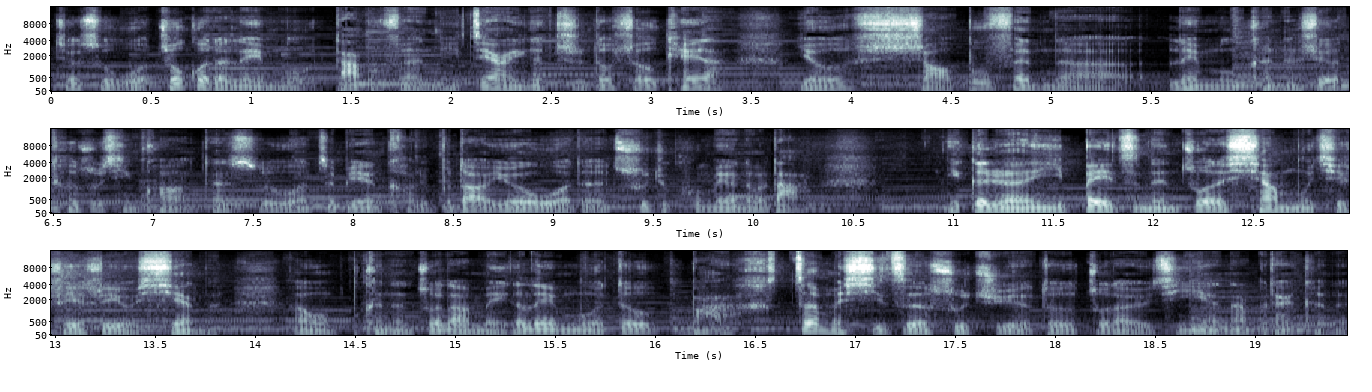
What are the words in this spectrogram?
就是我做过的类目大部分你这样一个值都是 OK 的，有少部分的类目可能是有特殊情况，但是我这边考虑不到，因为我的数据库没有那么大。一个人一辈子能做的项目其实也是有限的啊，我不可能做到每个类目都把这么细致的数据都做到有经验，那不太可能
